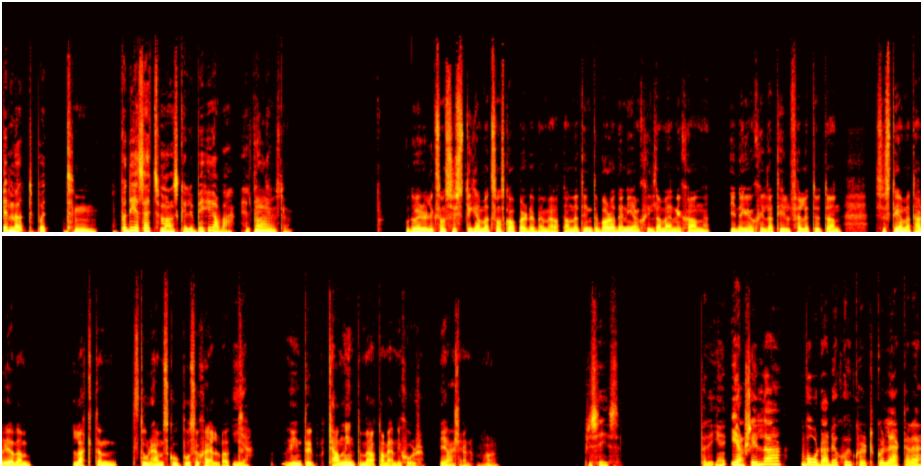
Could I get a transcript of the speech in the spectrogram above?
bemött på, ett, Mm. På det sätt som man skulle behöva. Helt Ja, enkelt. det. Och då är det liksom systemet som skapar det bemötandet, inte bara den enskilda människan i det enskilda tillfället, utan systemet har redan lagt en stor hämsko på sig själv, att Ja, inte, kan inte möta människor egentligen. Ja. precis. För en- enskilda vårdare, sjuksköterskor och läkare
